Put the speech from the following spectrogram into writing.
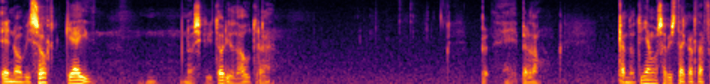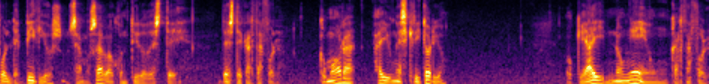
E no visor que hai no escritorio da outra eh, perdón cando tiñamos a vista de cartafol de vídeos se amosaba o contido deste, deste cartafol como ahora hai un escritorio o que hai non é un cartafol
